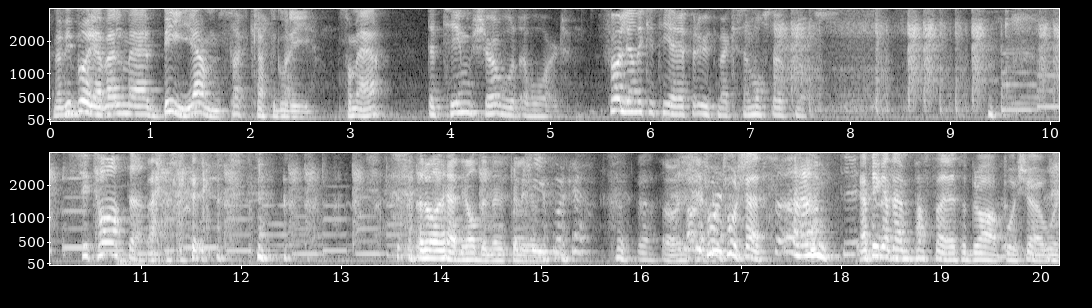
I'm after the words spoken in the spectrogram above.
Men vi börjar väl med BMs Tack. kategori som är The Tim Sherwood Award. Följande kriterier för utmärkelsen måste uppnås. Citaten. Det var det här ni hade när ni spelade in. For, fortsätt! Jag tycker att den passade så bra på Sherwood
